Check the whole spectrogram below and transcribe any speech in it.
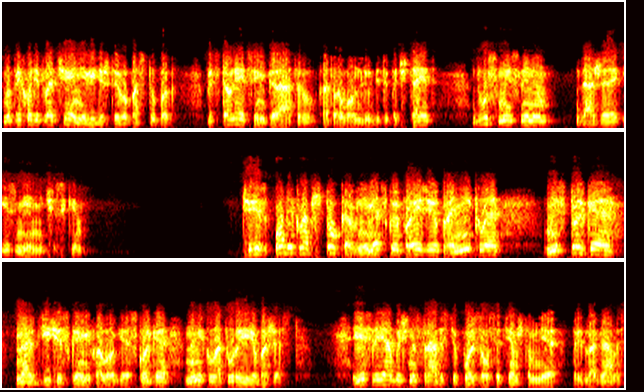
но приходит в отчаяние, видя, что его поступок представляется императору, которого он любит и почитает, двусмысленным, даже изменническим. Через оды Клапштока в немецкую поэзию проникла не столько нордическая мифология, сколько номенклатура ее божеств. Если я обычно с радостью пользовался тем, что мне предлагалось,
